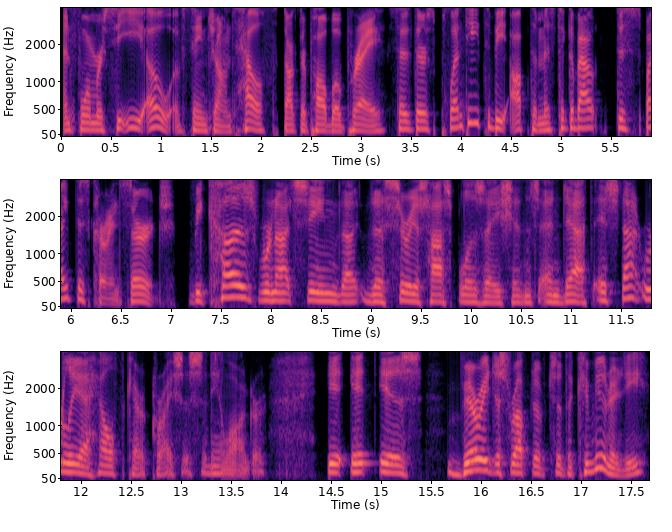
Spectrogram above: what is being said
and former CEO of St. John's Health, Dr. Paul Beaupre, says there's plenty to be optimistic about despite this current surge. Because we're not seeing the, the serious hospitalizations and death, it's not really a healthcare crisis any longer. It, it is very disruptive to the community,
